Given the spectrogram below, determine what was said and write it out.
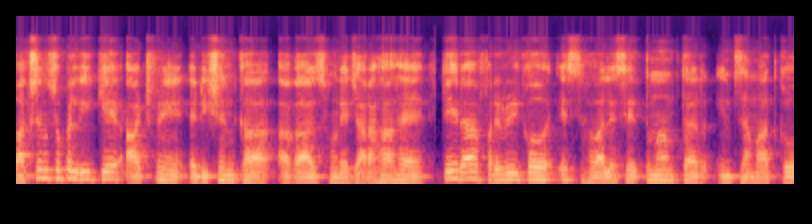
पाकिस्तान सुपर लीग के आठवें एडिशन का आगाज़ होने जा रहा है। तेरह फरवरी को इस हवाले से तमाम तर इंतज़ाम को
